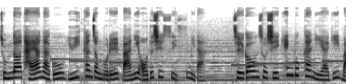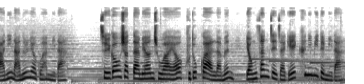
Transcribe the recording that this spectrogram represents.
좀 더 다양하고 유익한 정보를 많이 얻으실 수 있습니다. 즐거운 소식, 행복한 이야기 많이 나누려고 합니다. 즐거우셨다면 좋아요, 구독과 알람은 영상 제작에 큰 힘이 됩니다.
